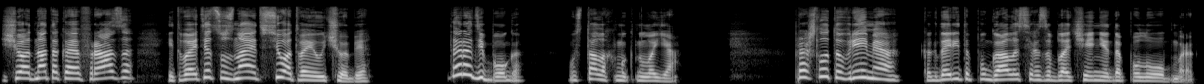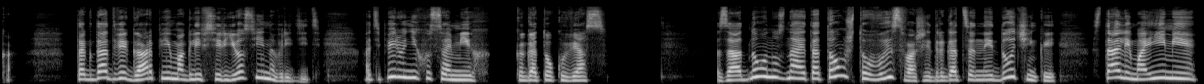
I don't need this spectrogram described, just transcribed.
Еще одна такая фраза, и твой отец узнает все о твоей учебе. Да ради бога, устало хмыкнула я. Прошло то время, когда Рита пугалась разоблачения до полуобморока. Тогда две гарпии могли всерьез ей навредить, а теперь у них у самих коготок увяз. Заодно он узнает о том, что вы с вашей драгоценной доченькой стали моими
